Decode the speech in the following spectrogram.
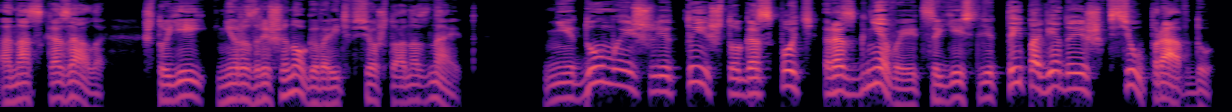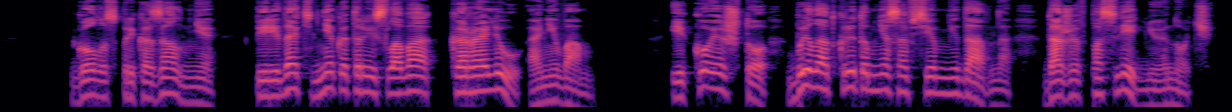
она сказала, что ей не разрешено говорить все, что она знает. Не думаешь ли ты, что Господь разгневается, если ты поведаешь всю правду? Голос приказал мне передать некоторые слова королю, а не вам. И кое-что было открыто мне совсем недавно, даже в последнюю ночь.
